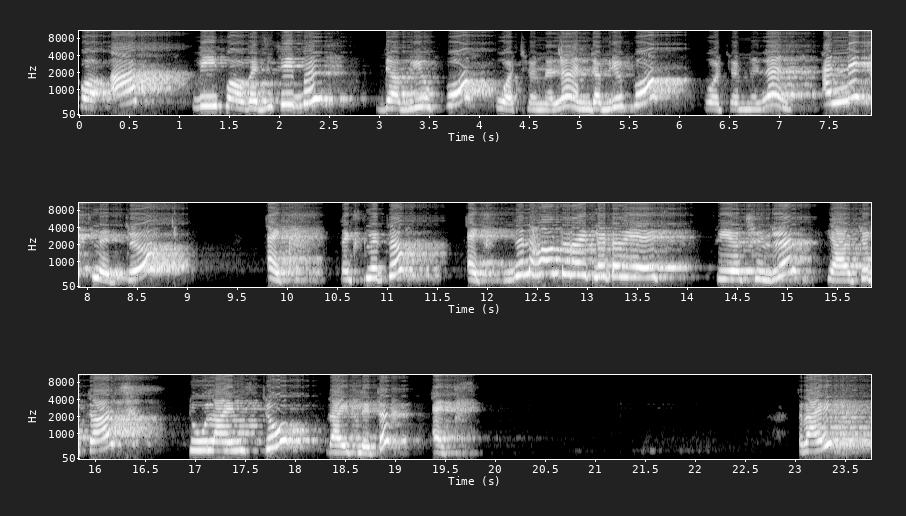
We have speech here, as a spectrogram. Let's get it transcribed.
for up, V for vegetables, W for watermelon. W for watermelon. And next letter X. Next letter X. Then how to write letter X? Your children, you have to touch two lines to write letter X. Right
